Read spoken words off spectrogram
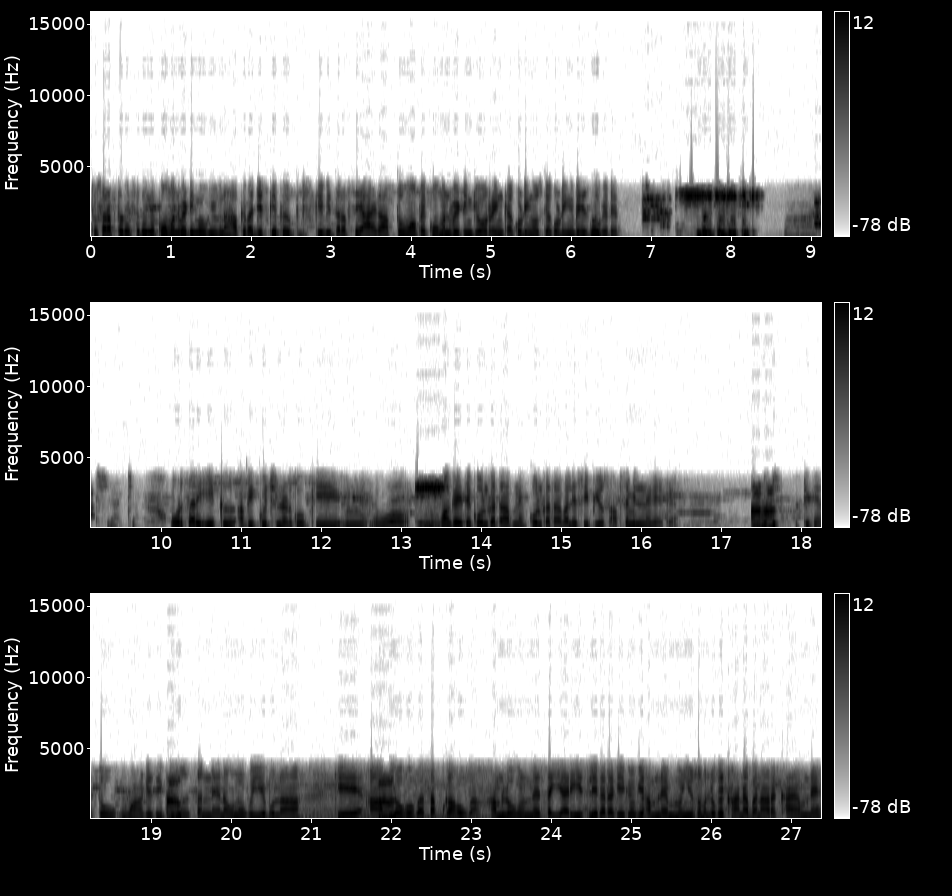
तो सर अब तो वैसे तो ये कॉमन वेटिंग होगी ना आपके पास जिसके पे जिसकी भी तरफ़ से आएगा आप तो वहाँ पे कॉमन वेटिंग जो रैंक के अकॉर्डिंग उसके अकॉर्डिंग भेज दोगे फिर? बिल्कुल बिल्कुल। अच्छा अच्छा। और सर एक अभी कुछ लड़कों की वो वहाँ गए थे कोलकाता अपने कोलकाता वाले सीपीओ साहब से मिलने गए थे। हाँ हाँ। ठीक है तो वहाँ के सीपीओ सर ने ना उनको ये बोला कि आप हाँ। लोगों का सबका होगा। हम लोगों ने तैयारी इसलिए कर रखी है क्योंकि हमने यूँ समझ लो कि खाना बना रखा है हमने।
